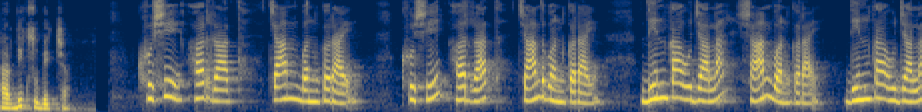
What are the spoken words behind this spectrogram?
हार्दिक शुभेच्छा. खुशी हर रात चांद बनकर आए खुशी हर रात चांद बनकर आए दिन का उजाला शान बनकर आए दिन का उजाला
